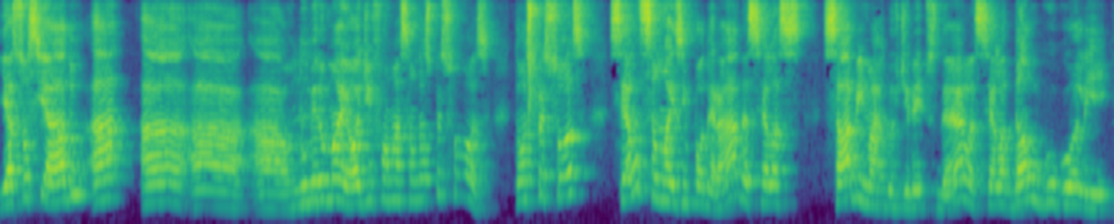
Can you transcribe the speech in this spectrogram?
E associado a, a, a, ao número maior de informação das pessoas. Então as pessoas, se elas são mais empoderadas, se elas sabem mais dos direitos delas, se ela dá um Google ali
